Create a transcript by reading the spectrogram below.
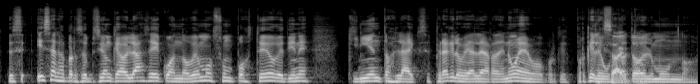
Entonces, esa es la percepción que hablas de cuando vemos un posteo que tiene 500 likes. Espera que lo voy a leer de nuevo, porque ¿por qué le gusta a todo el mundo?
